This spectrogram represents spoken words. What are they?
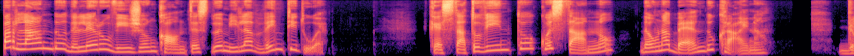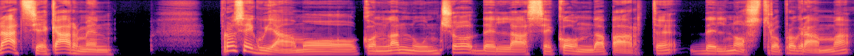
parlando dell'Eurovision Contest 2022, che è stato vinto quest'anno da una band ucraina. Grazie Carmen. Proseguiamo con l'annuncio della seconda parte del nostro programma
